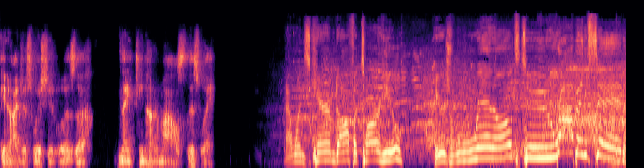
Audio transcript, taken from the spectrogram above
you know, I just wish it was uh, 1900 miles this way. That one's caromed off a Tar Heel. Here's Reynolds to Robinson.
